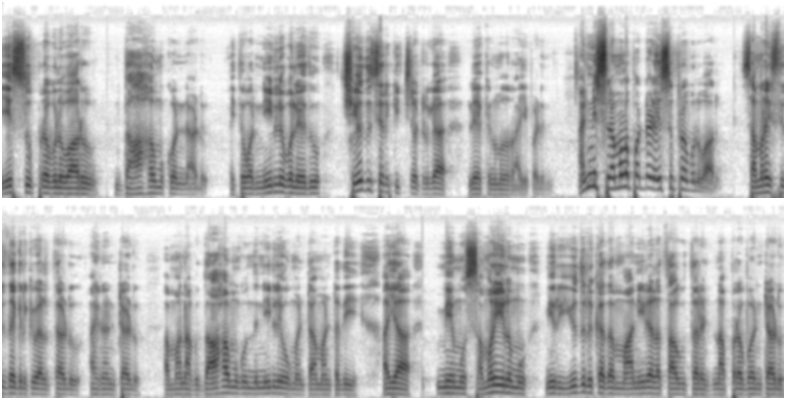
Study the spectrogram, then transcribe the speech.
యేసు ప్రభుల వారు దాహము కొన్నాడు. అయితే వారు నీళ్ళు ఇవ్వలేదు చేదు సెరకిచ్చినట్లుగా లేఖనంలో రాయబడింది. అన్ని శ్రమలు పడ్డాడు యేసు ప్రభుల వారు. సమరస్త్రీ దగ్గరికి వెళ్తాడు ఆయన అంటాడు అమ్మ నాకు దాహముగా ఉంది నీళ్ళు ఇవ్వమంటామంటది అయ్యా మేము సమరయులము మీరు యూదులు కదమ్మా నీళ్ళు ఎలా తాగుతారంటే నా ప్రభు అంటాడు.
